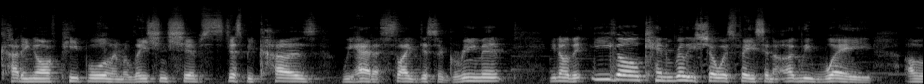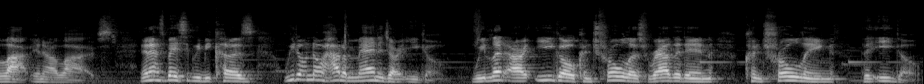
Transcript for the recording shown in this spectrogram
cutting off people and relationships just because we had a slight disagreement. You know, the ego can really show its face in an ugly way a lot in our lives. And that's basically because we don't know how to manage our ego. We let our ego control us rather than controlling the ego.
